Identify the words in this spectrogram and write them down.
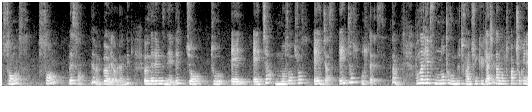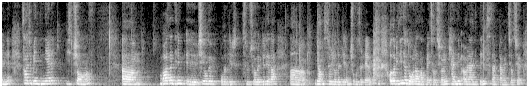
somos, son ve son. Değil mi? Böyle öğrendik. Önerlerimiz neydi? Yo, tu, el, ella, nosotros, ellas, ellos, ustedes. Değil mi? Bunların hepsini not alın lütfen çünkü gerçekten not tutmak çok önemli. Sadece beni dinleyerek hiçbir şey olmaz. Em, Bazen dilim e, şey oluyor olabilir, sürçü olabilir ya da e, yanlış söylüyor olabilirim, çok özür dilerim. Olabildiğince doğru anlatmaya çalışıyorum. Kendim öğrendiklerimi size aktarmaya çalışıyorum.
